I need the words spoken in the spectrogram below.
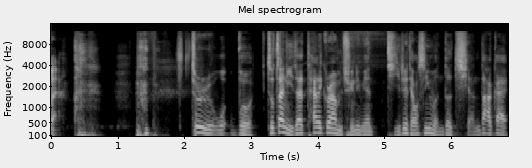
对，就是我不就在你在 Telegram 群里面提这条新闻的前大概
